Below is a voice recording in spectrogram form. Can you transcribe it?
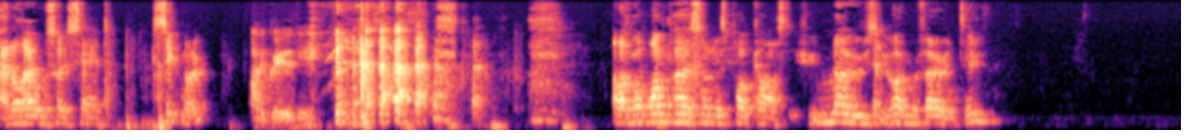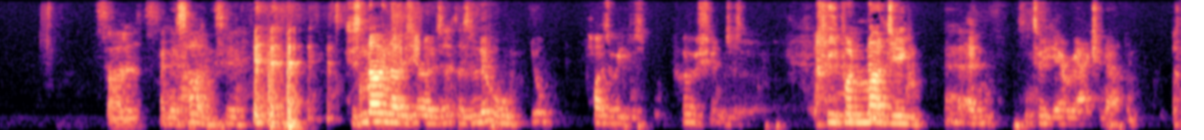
And I also said Signo, I'd agree with you. I've got one person on this podcast who knows who I'm referring to, Silence. and there's silence here. Because no one knows, you know, there's, there's little little points where you just push and just keep on nudging uh, and until you get a reaction out of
